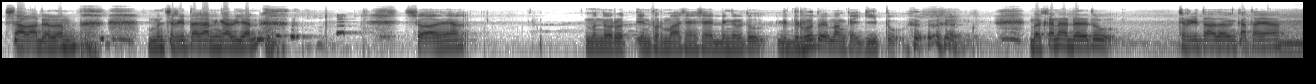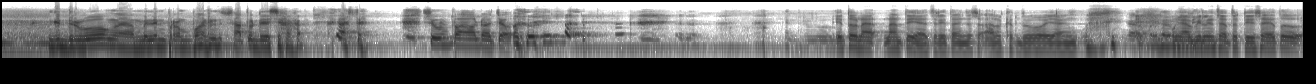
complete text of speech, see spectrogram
salah dalam menceritakan kalian. Soalnya menurut informasi yang saya dengar tuh gendruwo tuh emang kayak gitu. Bahkan ada tuh cerita tuh katanya gendruwo ngambilin perempuan satu desa. ada. Sumpah ada, Cok. itu na- nanti ya ceritanya soal gendruwo yang mengambilin satu desa itu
